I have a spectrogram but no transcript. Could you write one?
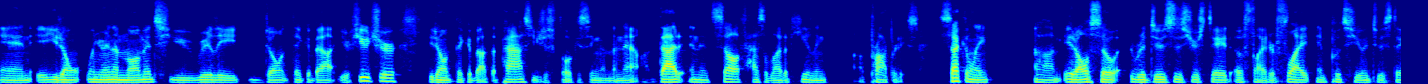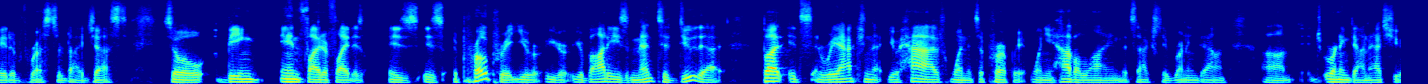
and you don't when you're in the moment you really don't think about your future you don't think about the past you're just focusing on the now. That in itself has a lot of healing uh, properties. Secondly um, it also reduces your state of fight or flight and puts you into a state of rest or digest. So being in fight or flight is is is appropriate. Your your your body is meant to do that, but it's a reaction that you have when it's appropriate. When you have a line that's actually running down, um, running down at you,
